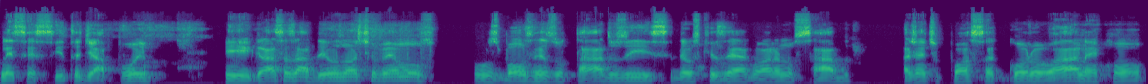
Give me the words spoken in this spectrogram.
necessitam de apoio. E graças a Deus nós tivemos os bons resultados e se Deus quiser agora no sábado a gente possa coroar, né, com,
